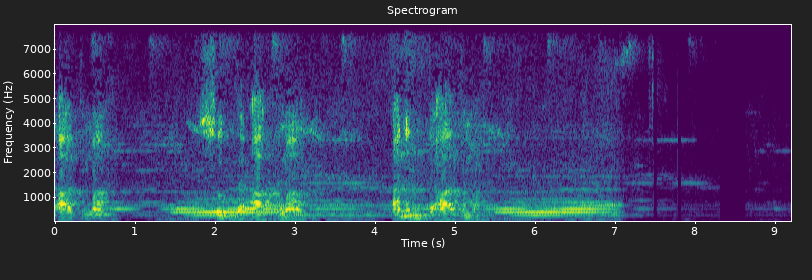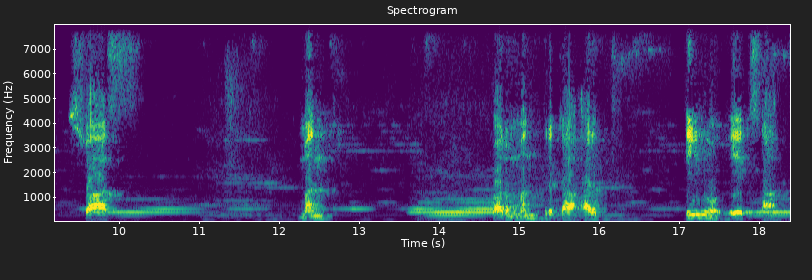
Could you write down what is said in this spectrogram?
आत्मा शुद्ध आत्मा अनंत आत्मा। श्वास मंत्र और मंत्र का अर्थ तीनों एक साथ।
